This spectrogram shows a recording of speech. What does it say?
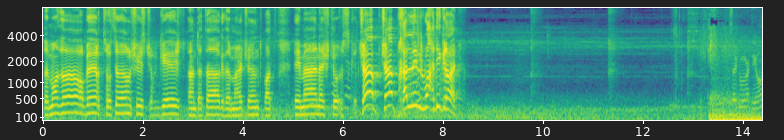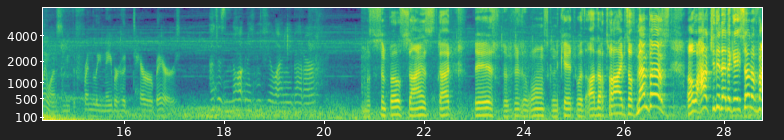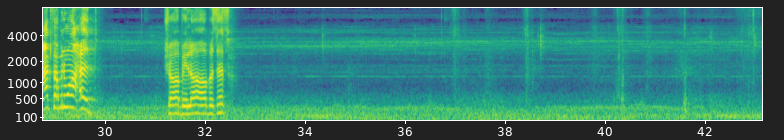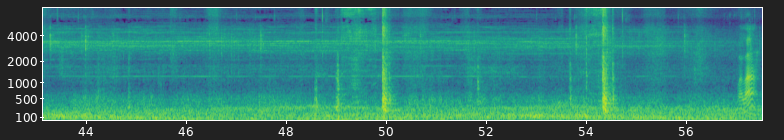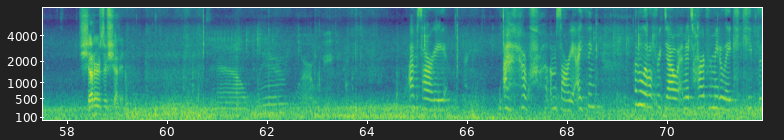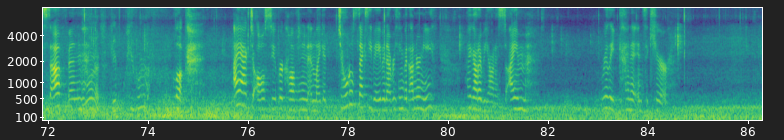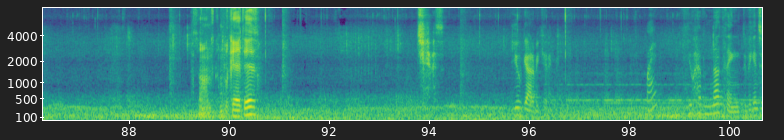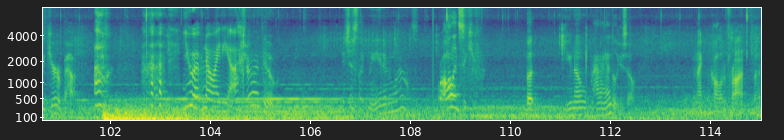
The mother bear returned, she's engaged and attacked the merchant but he managed to escape. شاب شاب خلي الواحد يقرا It's like we weren't the only ones to meet the friendly neighborhood terror bears. That does not make me feel any better. It's a simple science guide. This wants communicate with other tribes of members. هو حاط كذي لانه قاعد يسولف مع اكثر من واحد. شو below opposite. Voila. Shutters are shuttered. Now, where were we? I'm sorry. I- I'm sorry. I think I'm a little freaked out, and it's hard for me to like keep this up. And What? Keep keep what look, I act all super confident and like a total sexy babe and everything, but underneath, I gotta be honest, I'm really kind of insecure. Sounds complicated. Jess. You've got to be kidding me. What? You have nothing to be insecure about. Oh, you have no idea. Sure I do. You're just like me and everyone else. We're all insecure. But you know how to handle yourself. You might call it a front, but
